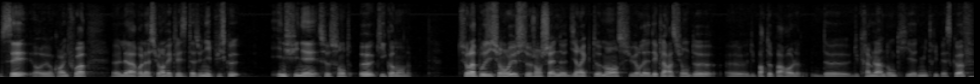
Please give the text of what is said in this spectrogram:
c'est euh, encore une fois la relation avec les États-Unis, puisque in fine, ce sont eux qui commandent. Sur la position russe, j'enchaîne directement sur la déclaration de, du porte-parole du Kremlin, donc qui est Dmitri Peskov,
